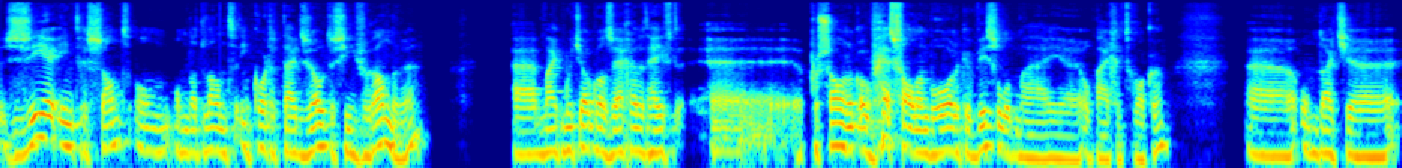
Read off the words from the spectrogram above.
zeer interessant om, om dat land in korte tijd zo te zien veranderen. Uh, maar ik moet je ook wel zeggen, dat heeft uh, persoonlijk ook best wel een behoorlijke wissel op mij, uh, op mij getrokken. omdat je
